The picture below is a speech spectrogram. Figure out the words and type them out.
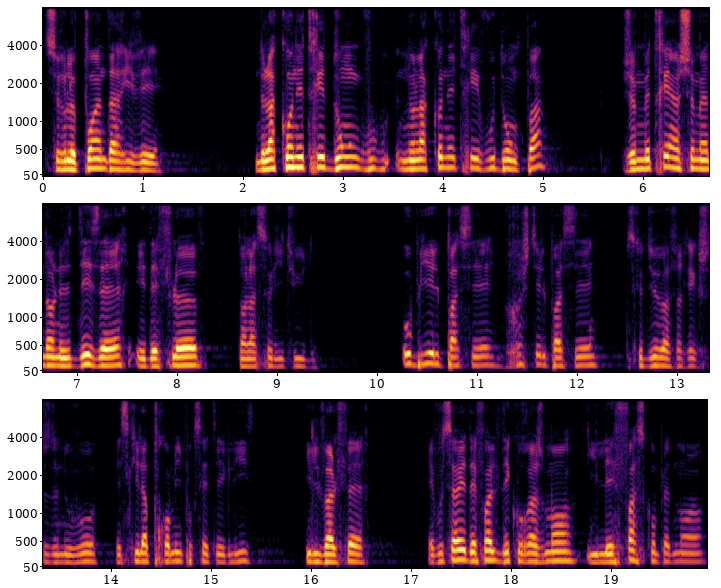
sur le point d'arriver. Ne la connaîtrez donc vous, ne la connaîtrez-vous donc pas? Je mettrai un chemin dans le désert et des fleuves dans la solitude. Oubliez le passé, rejetez le passé, parce que Dieu va faire quelque chose de nouveau. Et ce qu'il a promis pour cette Église, il va le faire. Et vous savez, des fois, le découragement, il efface complètement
